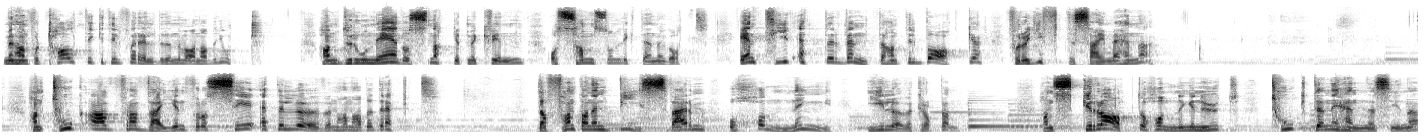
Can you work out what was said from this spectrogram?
Men han fortalte ikke til foreldrene hva han hadde gjort. Han dro ned og snakket med kvinnen, og Samson likte henne godt. En tid etter vendte han tilbake for å gifte seg med henne. Han tok av fra veien for å se etter løven han hadde drept. Da fant han en bisverm og honning i løvekroppen. Han skrapte honningen ut, tok den i hendene sine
